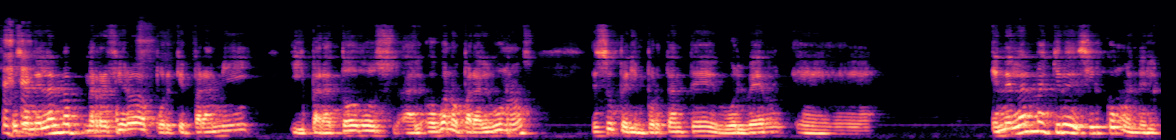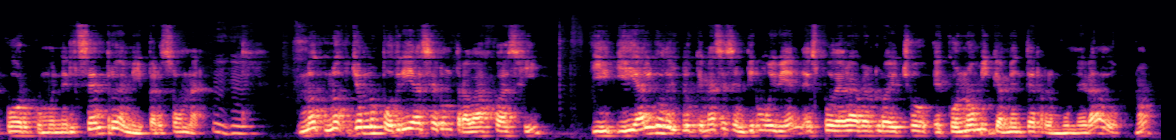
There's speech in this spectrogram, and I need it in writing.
Pues en el alma me refiero a porque para mí y para todos, o bueno, para algunos, es súper importante volver... Eh, en el alma quiero decir como en el core, como en el centro de mi persona. Uh -huh. no, no, yo no podría hacer un trabajo así. Y, algo de lo que me hace sentir muy bien es poder haberlo hecho económicamente remunerado, ¿no?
